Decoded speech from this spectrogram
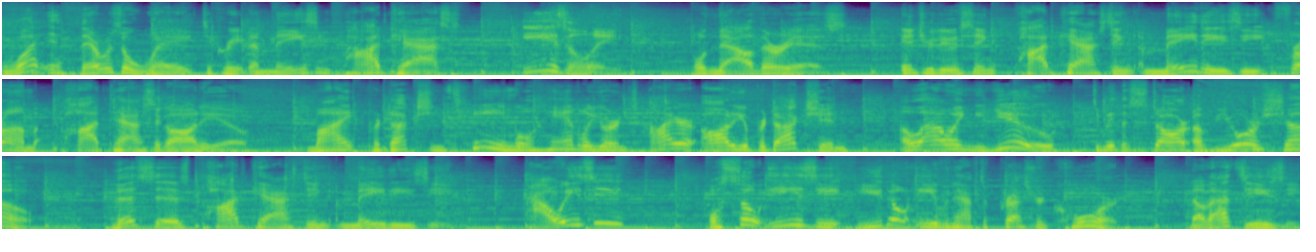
What if there was a way to create an amazing podcast easily? Well, now there is. Introducing Podcasting Made Easy from Podtastic Audio. My production team will handle your entire audio production, allowing you to be the star of your show. This is Podcasting Made Easy. How easy? Well, so easy, you don't even have to press record. Now that's easy.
